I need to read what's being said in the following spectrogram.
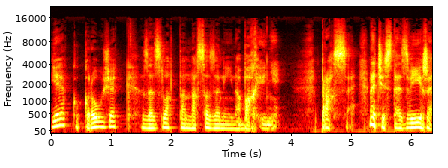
je jako kroužek ze zlata nasazený na bachyni. Prase, nečisté zvíře.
